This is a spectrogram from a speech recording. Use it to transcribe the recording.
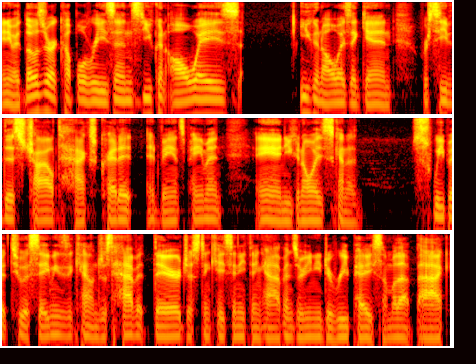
anyway, those are a couple reasons. You can always you can always again receive this child tax credit advance payment and you can always kind of sweep it to a savings account and just have it there just in case anything happens or you need to repay some of that back.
